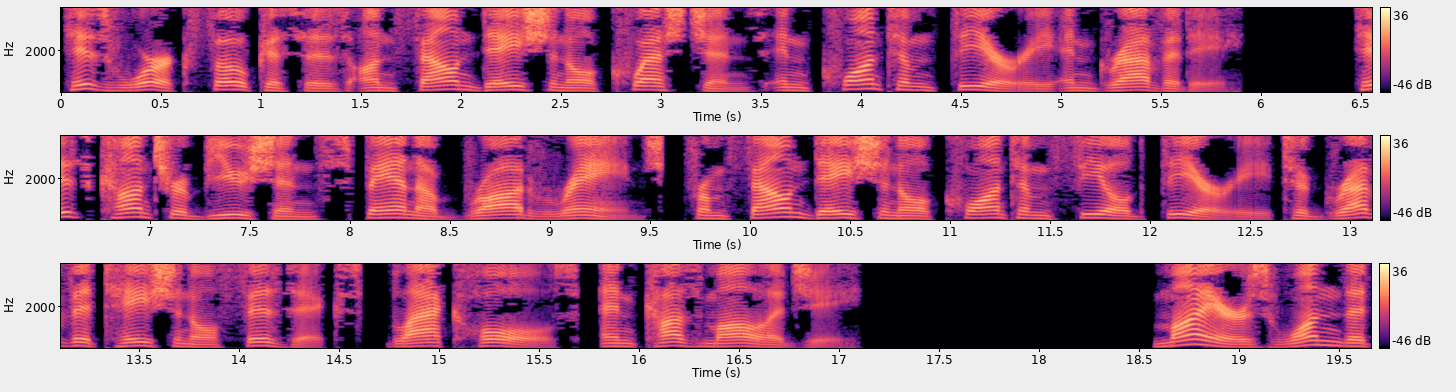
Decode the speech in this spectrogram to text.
His work focuses on foundational questions in quantum theory and gravity. His contributions span a broad range, from foundational quantum field theory to gravitational physics, black holes, and cosmology. Myers won the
